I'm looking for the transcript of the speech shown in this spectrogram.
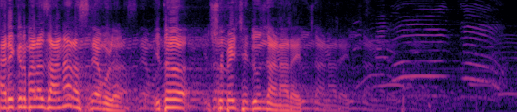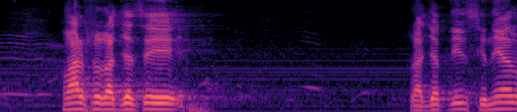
कार्यक्रमाला जाणार असल्यामुळं इथं शुभेच्छा देऊन जाणार आहेत. महाराष्ट्र राज्याचे राज्यातील सिनियर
